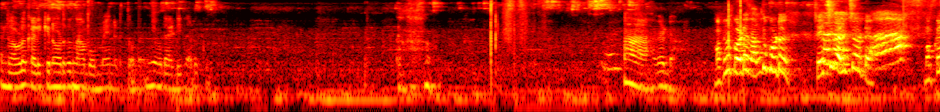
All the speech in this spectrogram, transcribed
എന്താ അവൾ കളിക്കണോടത്ത് ആ ബൊമ്മേനെ എടുത്തോണ്ട് ഇനി ഇവിടെ അടി നടക്കും. ആ കണ്ടോ? മക്കൾ കൊട് നന്ദു കൊടു ചേച്ചി കളിച്ചോട്ടെ. മക്കൾ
